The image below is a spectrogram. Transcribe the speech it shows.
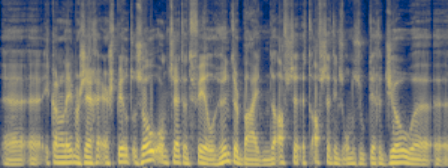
uh, uh, ik kan alleen maar zeggen, er speelt zo ontzettend veel. Hunter Biden, de afzet, het afzettingsonderzoek tegen Joe uh,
